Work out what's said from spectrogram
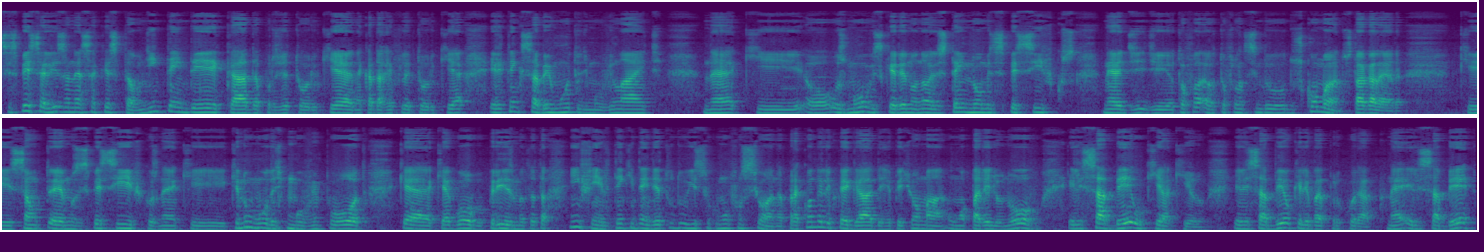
se especializa nessa questão de entender cada projetor o que é, né, cada refletor o que é, ele tem que saber muito de moving light, né, que os movies, querendo ou não, eles têm nomes específicos, né, de, de eu estou tô falando assim do, dos comandos, tá, galera? Que são termos específicos, né, que, que não muda de um movimento para o outro, que é, que é globo, prisma, tal, tal. enfim, ele tem que entender tudo isso como funciona, para quando ele pegar de repente uma, um aparelho novo, ele saber o que é aquilo, ele saber o que ele vai procurar, né, ele saber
